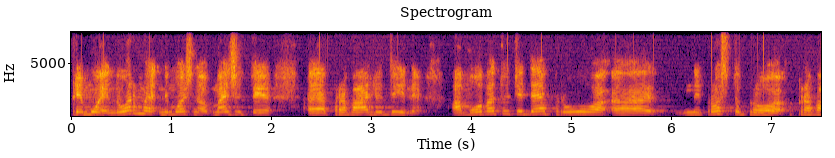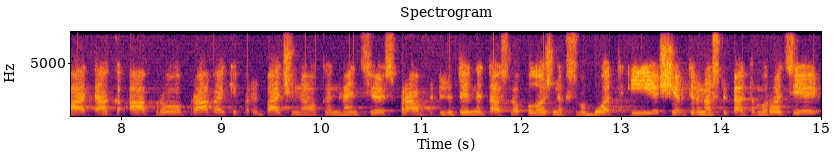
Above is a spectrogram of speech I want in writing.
прямої норми, не можна обмежити права людини. А мова тут іде про не просто про права, так а про права, які передбачено конвенцією з прав людини та основоположних свобод. І ще в 95-му році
